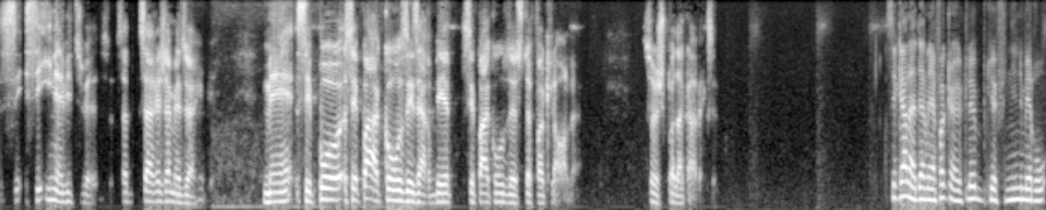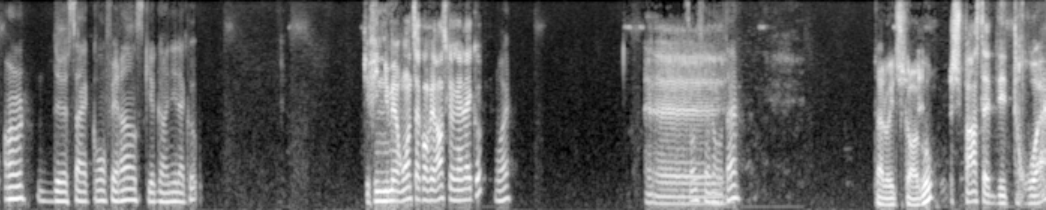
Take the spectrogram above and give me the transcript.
c'est inhabituel. Ça, ça, ça aurait jamais dû arriver. Mais c'est pas, c'est pas à cause des arbitres, c'est pas à cause de ce folklore-là. Ça, je suis pas d'accord avec ça. C'est quand la dernière fois qu'un club qui a fini numéro 1 de sa conférence qui a gagné la Coupe? Qui a fini numéro un de sa conférence qui a gagné la Coupe? Ouais, Euh, ça, ça fait longtemps. Ça doit être Chicago? Je pense que c'était Détroit.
